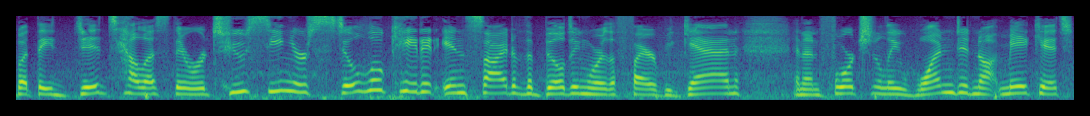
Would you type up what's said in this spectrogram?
but they did tell us there were two seniors still located inside of the building where the fire began. And unfortunately, one did not make it,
